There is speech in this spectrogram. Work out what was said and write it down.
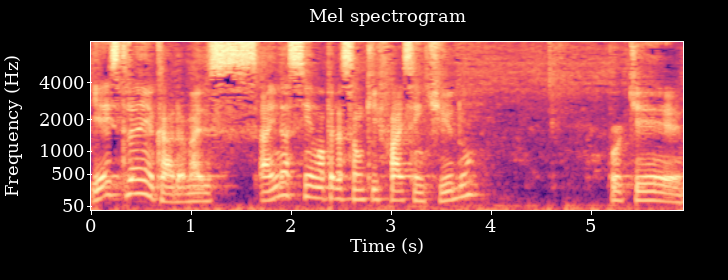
E é estranho, cara, mas ainda assim é uma operação que faz sentido, porque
